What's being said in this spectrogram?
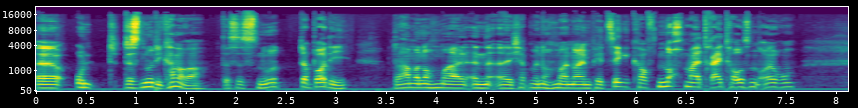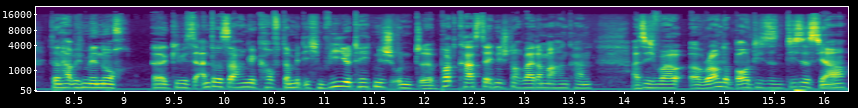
Äh, und das ist nur die Kamera. Das ist nur der Body. Dann haben wir nochmal, äh, ich habe mir nochmal einen neuen PC gekauft, nochmal 3000 Euro. Dann habe ich mir noch äh, gewisse andere Sachen gekauft, damit ich videotechnisch und äh, podcasttechnisch noch weitermachen kann. Also ich war roundabout dieses, dieses Jahr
